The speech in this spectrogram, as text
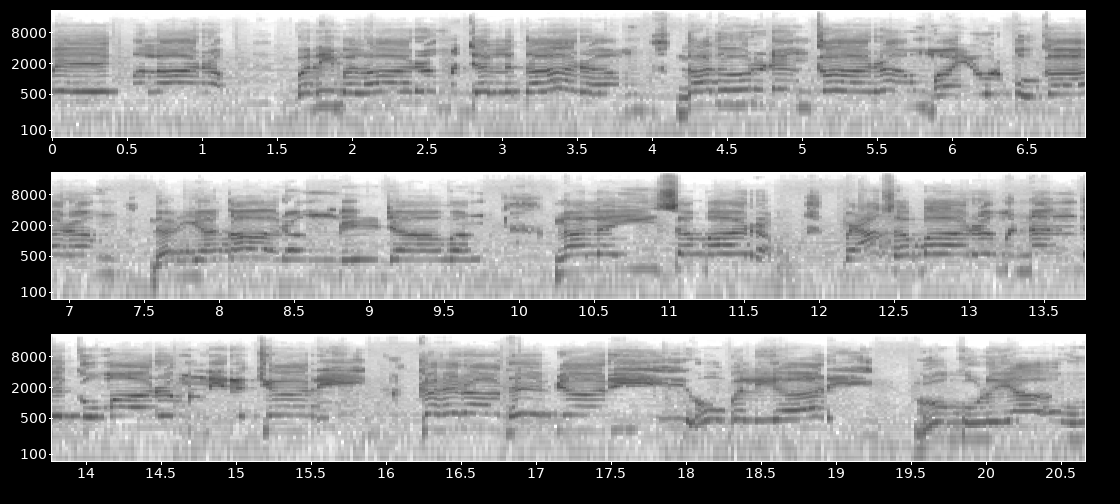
મેઘ મલારમ. બની બલારમ જલધારમ દાદુર ડંકારમ મયુર પુકારમ દરિયા તારમ નિર્જાવમ નાલઈ સબારમ પ્યાસબારમ નંદ કુમારમ નિરખ્યારી કહે રાધે પ્યારી હું બલિયારી ગોકુળ આવો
